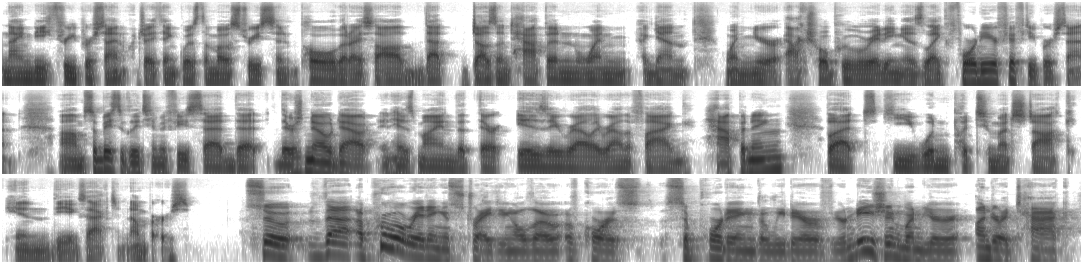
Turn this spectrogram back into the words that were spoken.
93%, which I think was the most recent poll that I saw, that doesn't happen when, again, when your actual approval rating is like 40 or 50%. Um, so basically, Timothy said that there's no doubt in his mind that there is a rally around the flag happening, but he wouldn't put too much stock in the exact numbers. So that approval rating is striking, although, of course, supporting the leader of your nation when you're under attack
